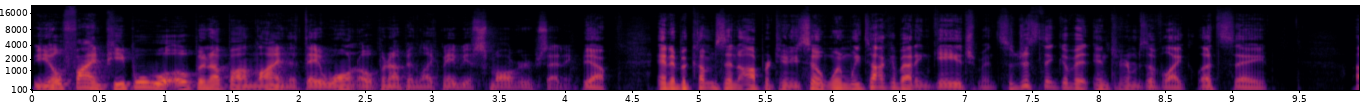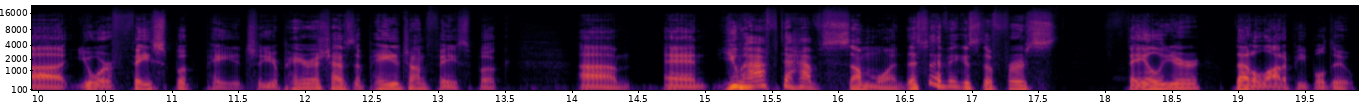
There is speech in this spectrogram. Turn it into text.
you'll find people will open up online that they won't open up in like maybe a small group setting. Yeah. And it becomes an opportunity. So when we talk about engagement, so just think of it in terms of like, let's say, uh, your Facebook page. So your parish has a page on Facebook, um, and you have to have someone. This, I think, is the first failure that a lot of people do.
